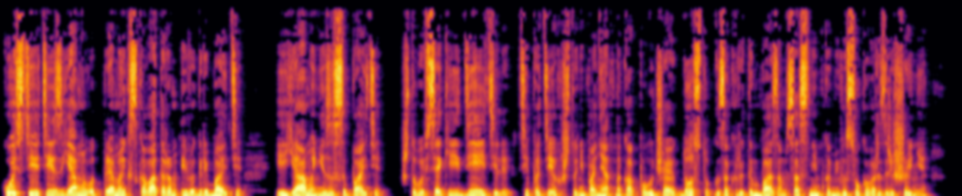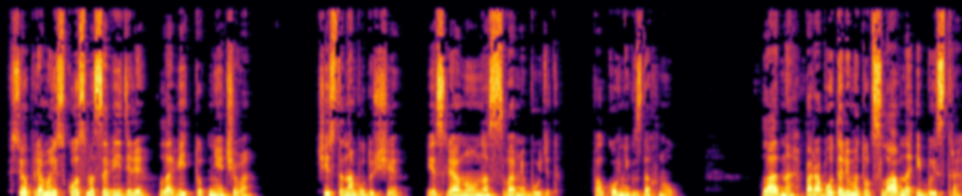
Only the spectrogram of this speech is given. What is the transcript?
Кости эти из ямы вот прямо экскаватором и выгребайте, и ямы не засыпайте чтобы всякие деятели, типа тех, что непонятно как получают доступ к закрытым базам со снимками высокого разрешения, все прямо из космоса видели, ловить тут нечего. Чисто на будущее, если оно у нас с вами будет. Полковник вздохнул. Ладно, поработали мы тут славно и быстро.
